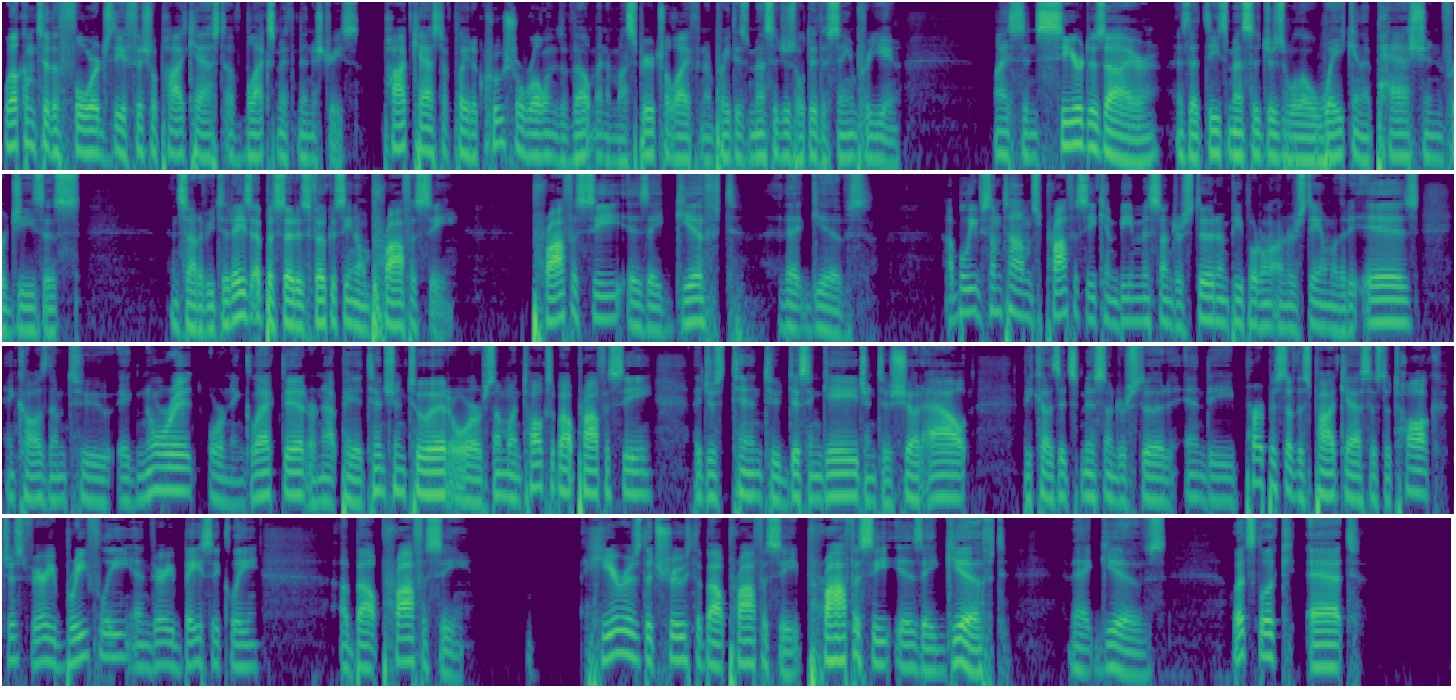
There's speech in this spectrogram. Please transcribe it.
Welcome to The Forge, the official podcast of Blacksmith Ministries. Podcasts have played a crucial role in the development of my spiritual life, and I pray these messages will do the same for you. My sincere desire is that these messages will awaken a passion for Jesus inside of you. Today's episode is focusing on prophecy. Prophecy is a gift that gives. I believe sometimes prophecy can be misunderstood and people don't understand what it is and cause them to ignore it or neglect it or not pay attention to it. Or if someone talks about prophecy, they just tend to disengage and to shut out because it's misunderstood. And the purpose of this podcast is to talk just very briefly and very basically about prophecy. Here is the truth about prophecy prophecy is a gift that gives. Let's look at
